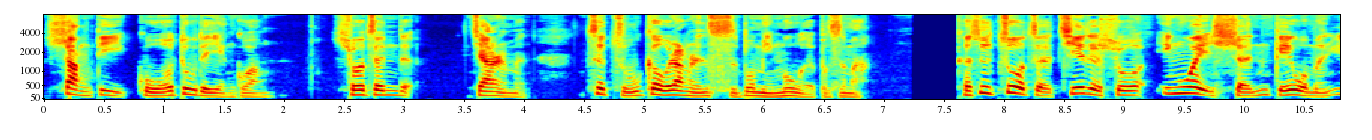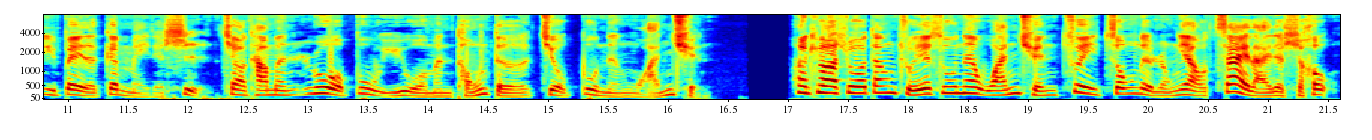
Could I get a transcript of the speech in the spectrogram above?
上帝国度的眼光，说真的，家人们，这足够让人死不瞑目了，不是吗？可是作者接着说：“因为神给我们预备了更美的事，叫他们若不与我们同德，就不能完全。”换句话说，当主耶稣那完全最终的荣耀再来的时候，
